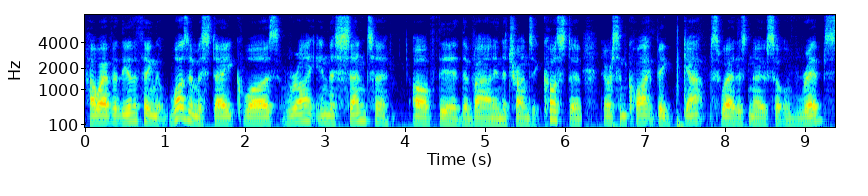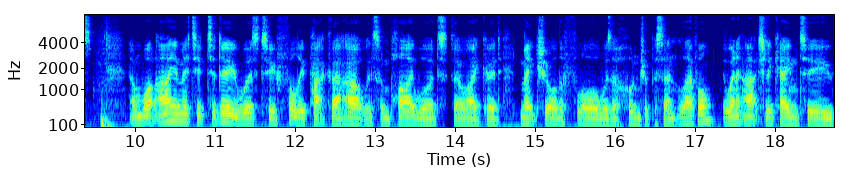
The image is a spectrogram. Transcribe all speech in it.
However the other thing that was a mistake was right in the center of the, the van in the Transit Custom, there are some quite big gaps where there's no sort of ribs. And what I omitted to do was to fully pack that out with some plywood so I could make sure the floor was 100% level. When it actually came to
